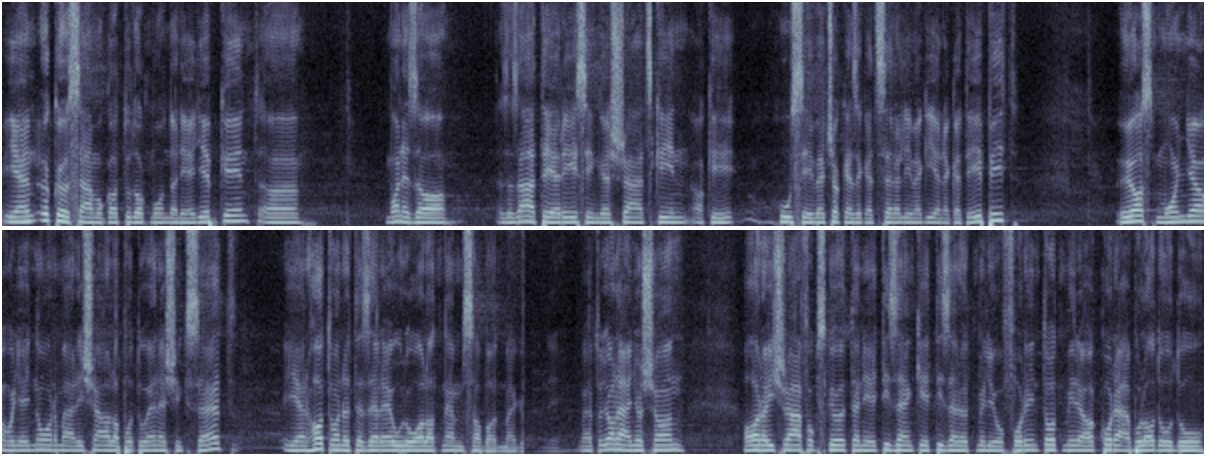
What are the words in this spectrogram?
Ilyen ökölszámokat tudok mondani egyébként. Van ez, a, ez az ATR racinges srác kin, aki 20 éve csak ezeket szereli, meg ilyeneket épít. Ő azt mondja, hogy egy normális állapotú NSX-et ilyen 65 ezer euró alatt nem szabad megvenni. Mert hogy arányosan arra is rá fogsz költeni egy 12-15 millió forintot, mire a korából adódó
